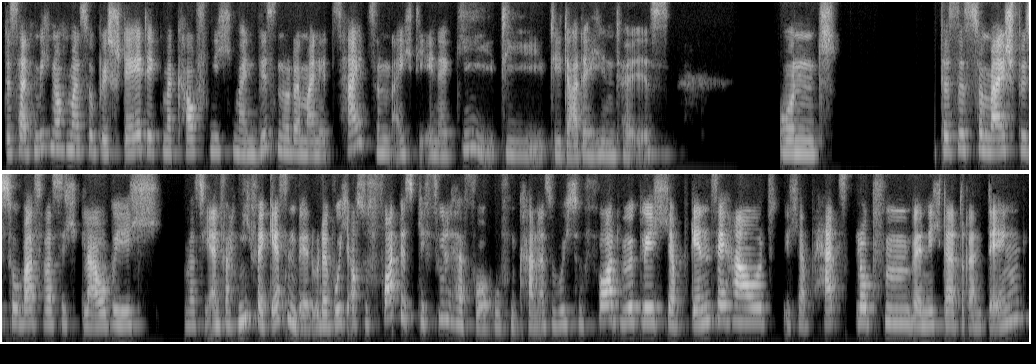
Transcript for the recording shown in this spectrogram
das hat mich nochmal so bestätigt, man kauft nicht mein Wissen oder meine Zeit, sondern eigentlich die Energie, die, die da dahinter ist. Und das ist zum Beispiel sowas, was ich glaube ich, was ich einfach nie vergessen werde oder wo ich auch sofort das Gefühl hervorrufen kann. Also wo ich sofort wirklich, ich habe Gänsehaut, ich habe Herzklopfen, wenn ich daran denke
